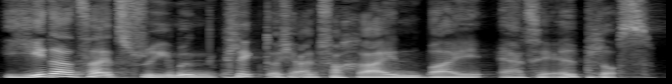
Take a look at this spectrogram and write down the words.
jederzeit streamen. Klickt euch einfach rein bei RTL Plus.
